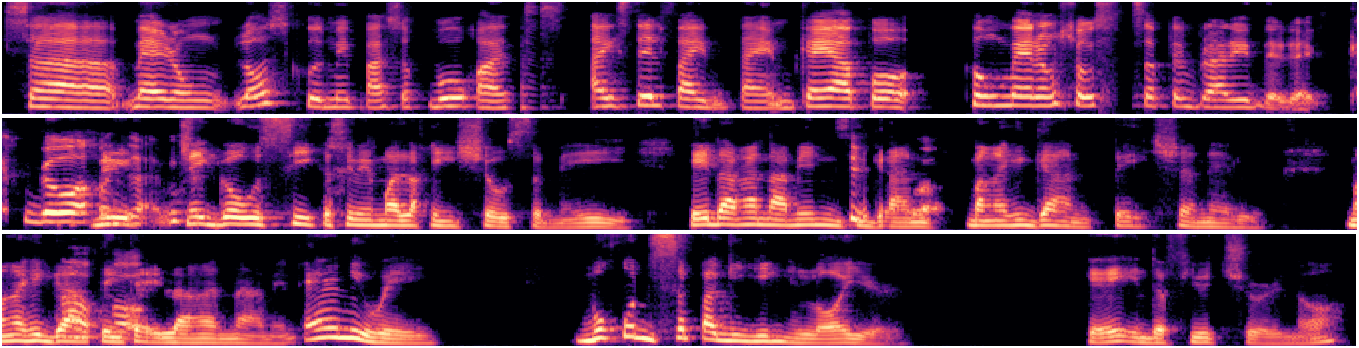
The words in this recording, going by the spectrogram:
sa merong law school, may pasok bukas, I still find time. Kaya po, Kung merong show sa February direct, go ako May, dyan. may go see kasi may malaking show sa May. Kailangan namin higan, mga higante, Chanel. Mga higante kailangan namin. Anyway, bukod sa pagiging lawyer, okay, in the future, no?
